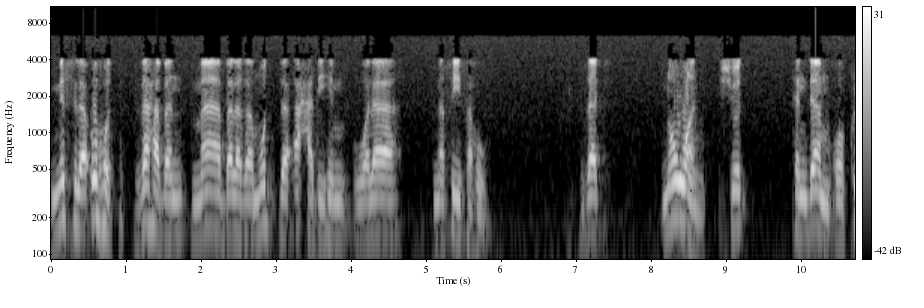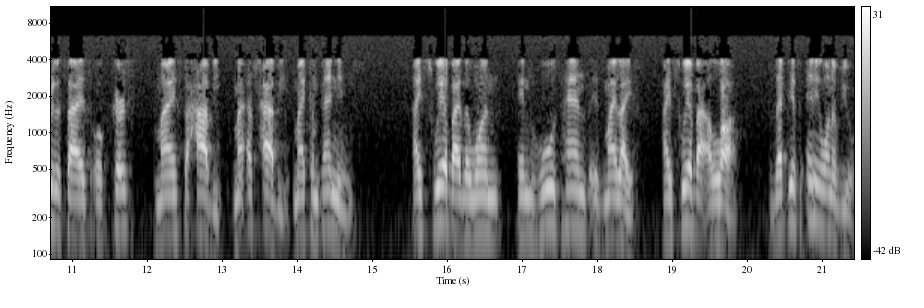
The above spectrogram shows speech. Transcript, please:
مثل أهد ذهبا ما بلغ مد أحدهم ولا نصيفه that no one should condemn or criticize or curse my sahabi, my ashabi, my companions. I swear by the one in whose hands is my life. I swear by Allah that if any one of you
